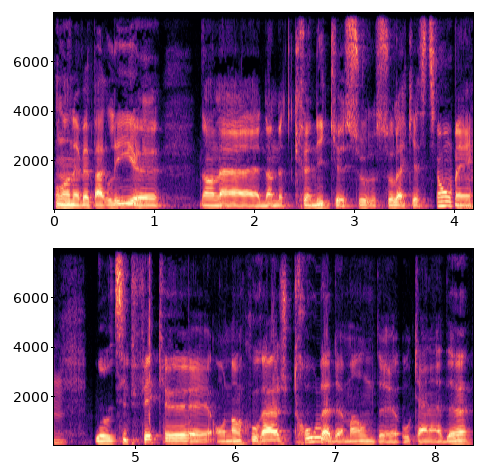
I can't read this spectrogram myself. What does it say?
On en avait parlé dans, la, dans notre chronique sur, sur la question, mais mm. il y a aussi le fait qu'on euh, on encourage trop la demande euh, au Canada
